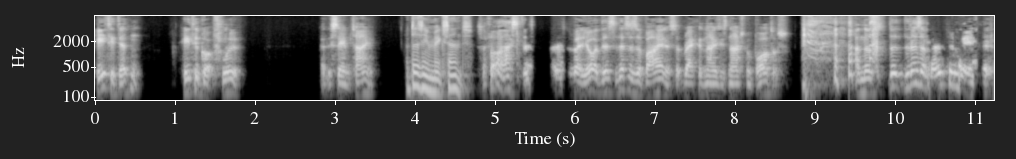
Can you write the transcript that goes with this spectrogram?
Haiti didn't. Haiti got flu at the same time. It doesn't even make sense. So I thought, oh, that's, this, that's very odd. This, this is a virus that recognises national borders. and there's, there is a mountain range that,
